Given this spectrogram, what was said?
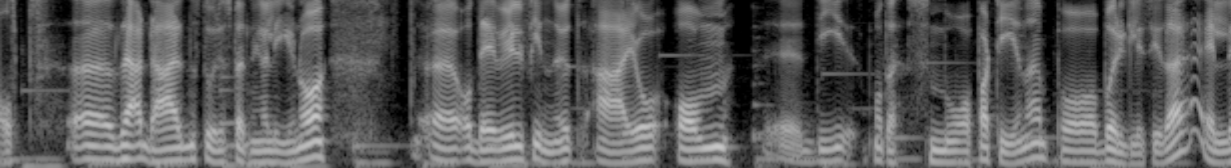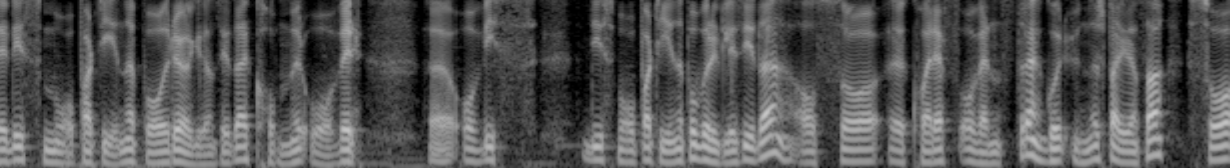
alt. Eh, det er der den store spenninga ligger nå. Eh, og det vi vil finne ut, er jo om eh, de måte, små partiene på borgerlig side eller de små partiene på rød-grønn side kommer over. Og hvis de små partiene på borgerlig side, altså KrF og Venstre, går under sperregrensa, så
